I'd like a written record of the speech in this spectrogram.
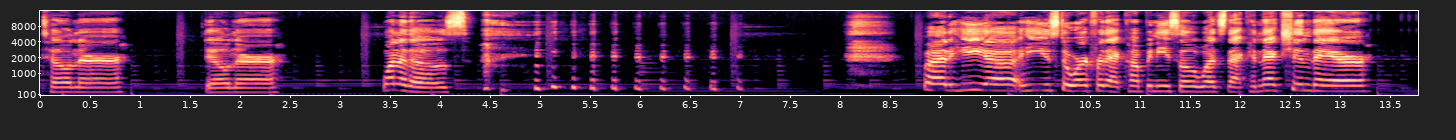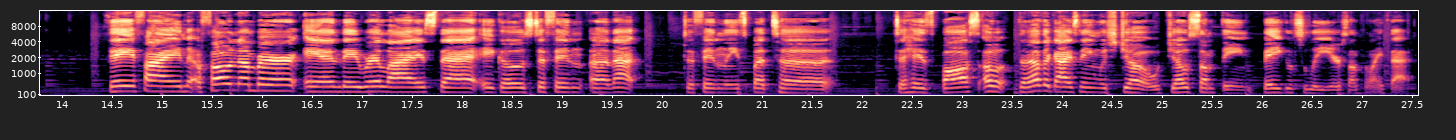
Tilner, Dilner, one of those. but he uh he used to work for that company, so what's that connection there? They find a phone number and they realize that it goes to Fin uh not to Finley's but to to his boss. Oh, the other guy's name was Joe, Joe something, Bagelsley or something like that.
